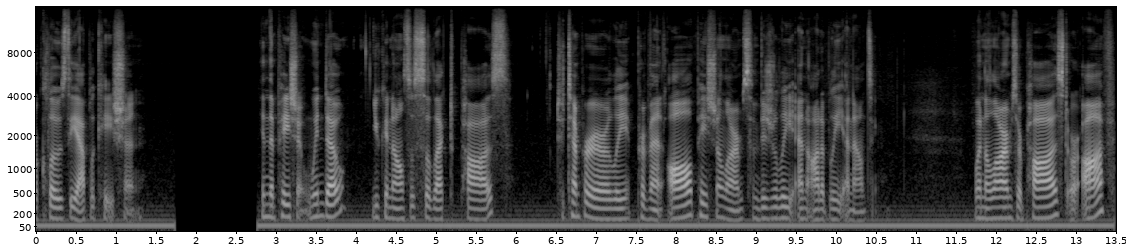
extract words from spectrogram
or close the application. In the patient window, you can also select pause to temporarily prevent all patient alarms from visually and audibly announcing. When alarms are paused or off,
